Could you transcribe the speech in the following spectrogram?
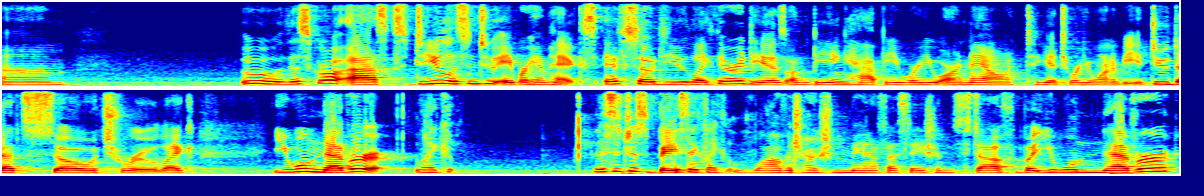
Um. Ooh, this girl asks, "Do you listen to Abraham Hicks? If so, do you like their ideas on being happy where you are now to get to where you want to be?" Dude, that's so true. Like you will never like this is just basic like law of attraction manifestation stuff, but you will never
